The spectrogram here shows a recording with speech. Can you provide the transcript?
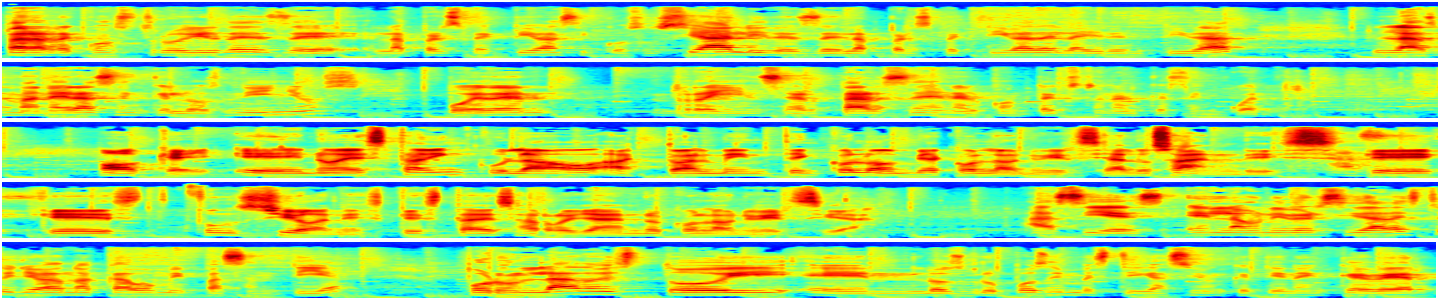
para reconstruir desde la perspectiva psicosocial y desde la perspectiva de la identidad las maneras en que los niños pueden reinsertarse en el contexto en el que se encuentran. Ok, eh, no está vinculado actualmente en Colombia con la Universidad de los Andes. ¿Qué, ¿Qué funciones que está desarrollando con la universidad? Así es, en la universidad estoy llevando a cabo mi pasantía. Por un lado estoy en los grupos de investigación que tienen que ver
